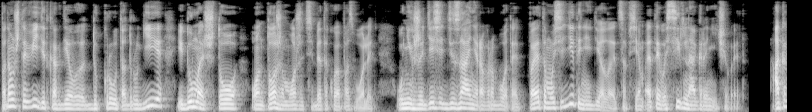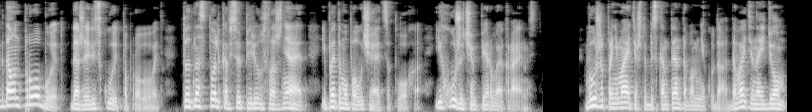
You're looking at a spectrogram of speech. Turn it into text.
потому что видит, как делают круто другие и думает, что он тоже может себе такое позволить. У них же 10 дизайнеров работает, поэтому сидит и не делает совсем. Это его сильно ограничивает. А когда он пробует, даже рискует попробовать, то настолько все переусложняет, и поэтому получается плохо. И хуже, чем первая крайность. Вы уже понимаете, что без контента вам никуда. Давайте найдем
